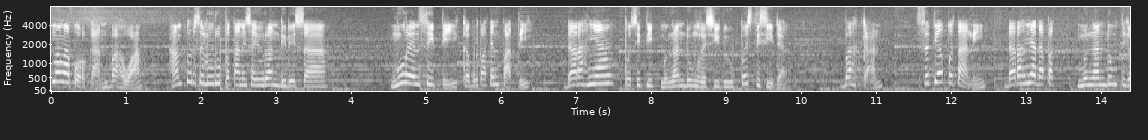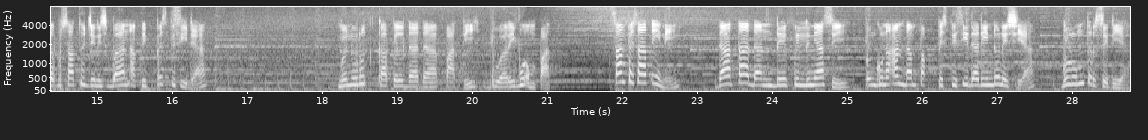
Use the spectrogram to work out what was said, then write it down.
melaporkan bahwa hampir seluruh petani sayuran di desa Muren City, Kabupaten Pati, darahnya positif mengandung residu pestisida. Bahkan, setiap petani darahnya dapat mengandung 31 jenis bahan aktif pestisida menurut Kapeldada Pati 2004. Sampai saat ini, data dan definisi penggunaan dampak pestisida di Indonesia belum tersedia.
